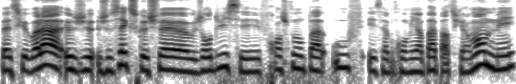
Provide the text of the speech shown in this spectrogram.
Parce que voilà, je, je sais que ce que je fais euh, aujourd'hui, c'est franchement pas ouf et ça me convient pas particulièrement, mais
